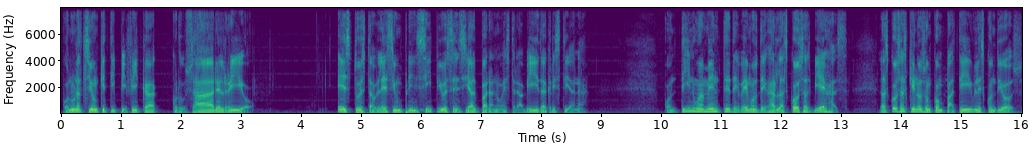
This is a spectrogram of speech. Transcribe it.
con una acción que tipifica cruzar el río. Esto establece un principio esencial para nuestra vida cristiana. Continuamente debemos dejar las cosas viejas, las cosas que no son compatibles con Dios,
